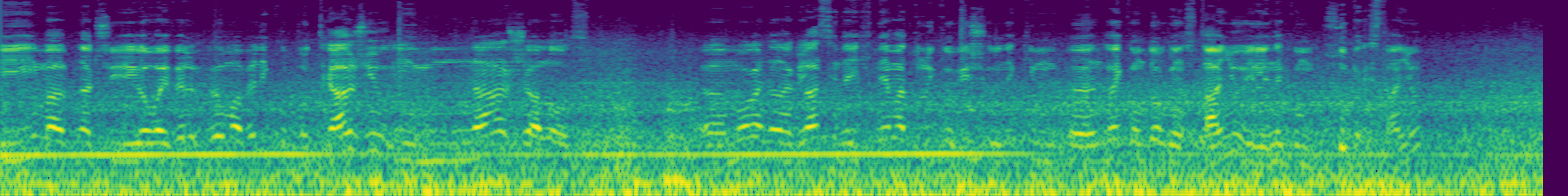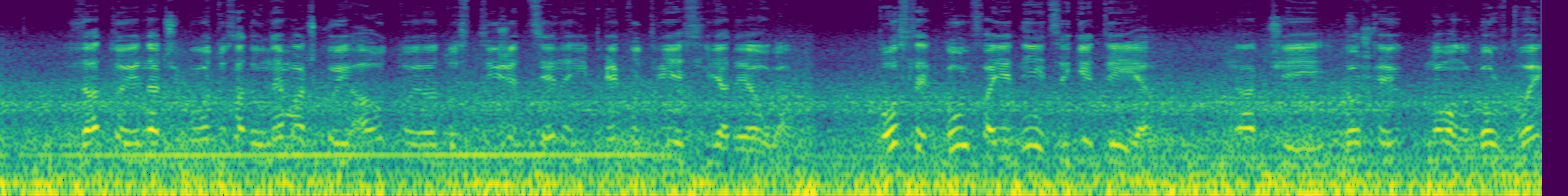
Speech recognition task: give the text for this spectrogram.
i ima znači ovaj veoma veliku potražnju i nažalost e, moram da naglasim da ih nema toliko više u nekim, e, nekom dobrom stanju ili nekom super stanju. Zato je znači pogotovo sada u Njemačkoj auto dostiže cene i preko 30.000 eura. Posle Golfa jedinice GTI-a znači došli je normalno Golf 2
